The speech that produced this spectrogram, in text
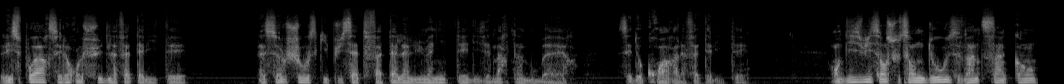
L'espoir, c'est le refus de la fatalité. La seule chose qui puisse être fatale à l'humanité, disait Martin Boubert, c'est de croire à la fatalité. En 1872, 25 ans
